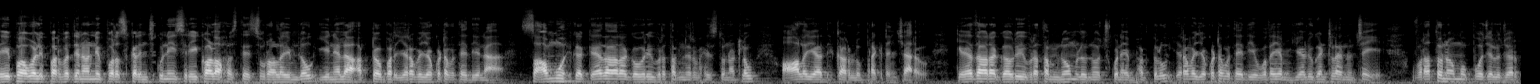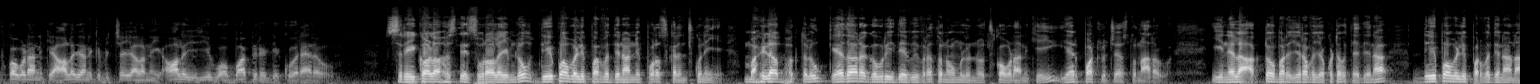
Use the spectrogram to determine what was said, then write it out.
దీపావళి పర్వదినాన్ని పురస్కరించుకుని శ్రీకాళహస్తేశ్వరాలయంలో ఈ నెల అక్టోబర్ ఇరవై ఒకటవ తేదీన సామూహిక కేదార గౌరీ వ్రతం నిర్వహిస్తున్నట్లు ఆలయ అధికారులు ప్రకటించారు. కేదార గౌరీ వ్రతం నోములు నోచుకునే భక్తులు ఇరవై ఒకటవ తేదీ ఉదయం ఏడు గంటల నుంచి వ్రతనోము పూజలు జరుపుకోవడానికి ఆలయానికి విచ్చేయాలని ఆలయ ఈవో బాపిరెడ్డి కోరారు. శ్రీకాళహస్తేశ్వరాలయంలో దీపావళి పర్వదినాన్ని పురస్కరించుకుని మహిళా భక్తులు కేదార గౌరీదేవి వ్రతనోములు నోచుకోవడానికి ఏర్పాట్లు చేస్తున్నారు. ఈ నెల అక్టోబర్ ఇరవై ఒకటవ తేదీన దీపావళి పర్వదినాన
